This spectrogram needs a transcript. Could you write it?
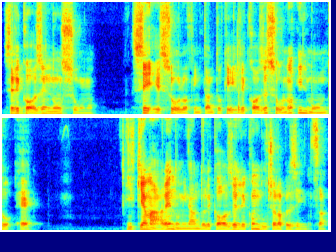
se le cose non sono. Se e solo fin tanto che le cose sono, il mondo è. Il chiamare, nominando le cose, le conduce alla presenza,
